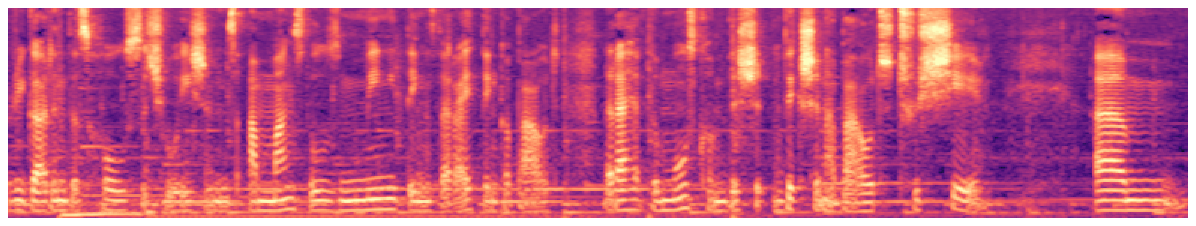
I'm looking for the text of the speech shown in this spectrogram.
regarding this whole situations amongst those many things that I think about that I have the most conviction about to share. Um,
